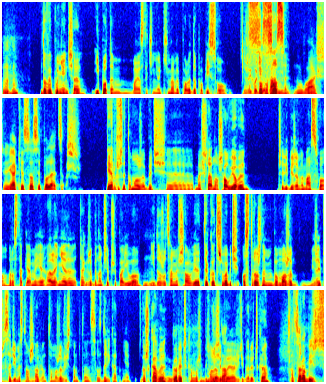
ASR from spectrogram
Mhm. Do wypłynięcia i potem mając takie gnocchi mamy pole do popisu, jeżeli chodzi Sosami. o sosy. No właśnie, jakie sosy polecasz? Pierwszy to może być e, maślano-szałwiowy, czyli bierzemy masło, roztapiamy je, ale nie tak, żeby nam się przypaliło Mhm. i dorzucamy w szałwię, tylko trzeba być ostrożnym, bo może, jeżeli przesadzimy z tą szałwią, to może wyjść nam ten sos delikatnie gorzkawy. Goryczka może być, Może się prawda? pojawić goryczka. A co robisz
